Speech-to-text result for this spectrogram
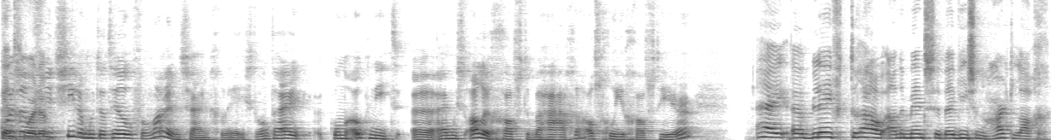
Voor zo'n moet dat heel verwarrend zijn geweest. Want hij kon ook niet, uh, hij moest alle gasten behagen als goede gastheer. Hij uh, bleef trouw aan de mensen bij wie zijn hart lag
